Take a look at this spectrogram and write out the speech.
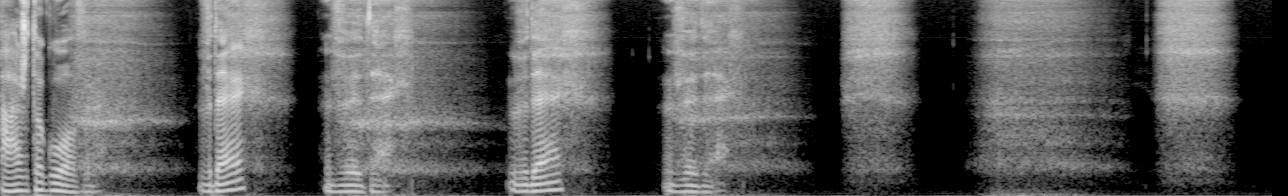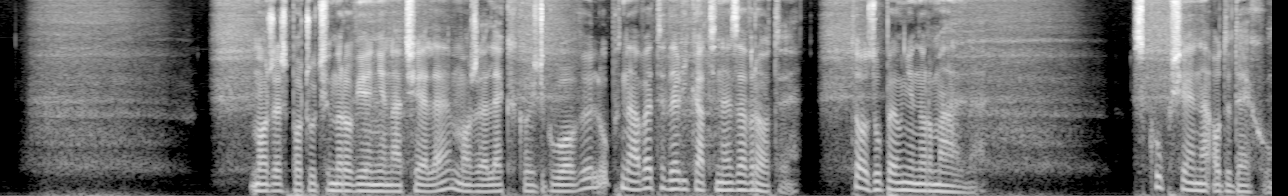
aż do głowy. Wdech, wydech. Wdech, wydech. Możesz poczuć mrowienie na ciele, może lekkość głowy lub nawet delikatne zawroty. To zupełnie normalne. Skup się na oddechu.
